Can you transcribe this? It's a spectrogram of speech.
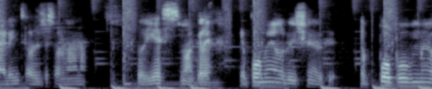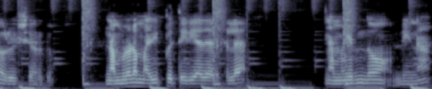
அப்படின்னு சொல்லிட்டு சொன்னானா ஸோ எஸ் மக்களே எப்போவுமே ஒரு விஷயம் இருக்குது எப்போவுமே ஒரு விஷயம் இருக்குது நம்மளோட மதிப்பு தெரியாத இடத்துல நம்ம இருந்தோம் அப்படின்னா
